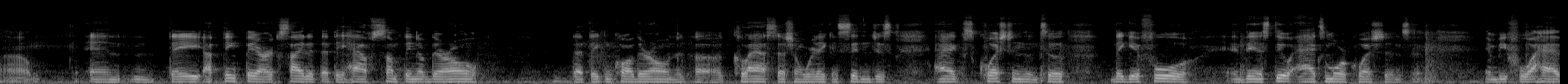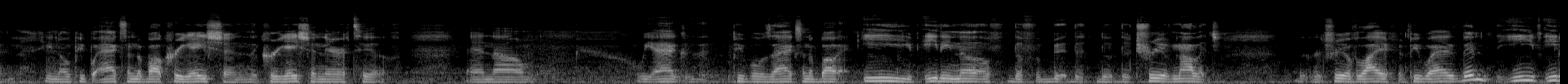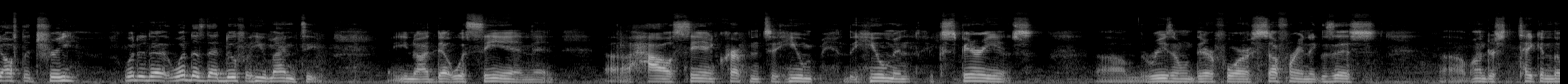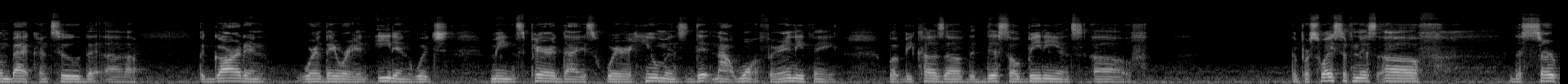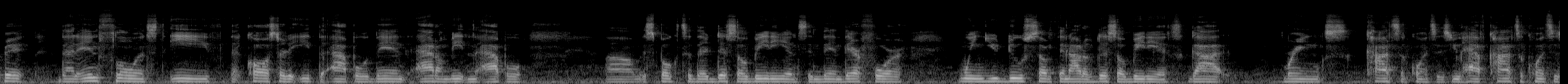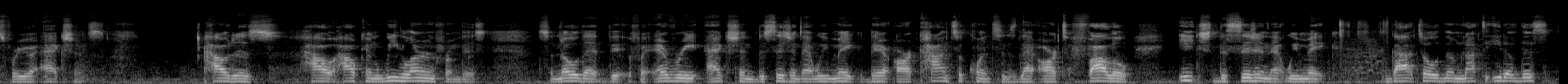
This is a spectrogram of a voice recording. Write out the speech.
Um, and they, I think they are excited that they have something of their own that they can call their own uh, class session where they can sit and just ask questions until they get full and then still ask more questions and and before I had you know people asking about creation the creation narrative and um, we asked people was asking about Eve eating of the the, the, the tree of knowledge the, the tree of life and people asked didn't Eve eat off the tree what did that what does that do for humanity you know, I dealt with sin and uh, how sin crept into hum- the human experience. Um, the reason, therefore, suffering exists. Um, under taking them back into the uh, the garden where they were in Eden, which means paradise, where humans did not want for anything, but because of the disobedience of the persuasiveness of the serpent that influenced Eve, that caused her to eat the apple, then Adam eating the apple. Um, it spoke to their disobedience, and then therefore, when you do something out of disobedience, God brings consequences. You have consequences for your actions. How does how how can we learn from this? So know that the, for every action decision that we make, there are consequences that are to follow each decision that we make. God told them not to eat of this.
